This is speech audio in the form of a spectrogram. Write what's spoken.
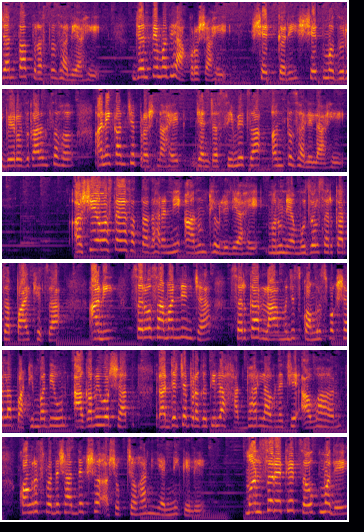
जनता त्रस्त झाली आहे. जनतेमध्ये आक्रोश आहे. शेतकरी शेतमजूर बेरोजगारांसह अनेकांचे प्रश्न आहेत ज्यांच्या सीमेचा अंत झालेला आहे. अशी अवस्था या सत्ताधाऱ्यांनी आणून ठेवलेली आहे. म्हणून या मुजोर सरकारचा पाय खेचा आणि सर्वसामान्यांच्या सरकारला म्हणजेच काँग्रेस पक्षाला पाठिंबा देऊन आगामी वर्षात राज्याच्या प्रगतीला हातभार लावण्याचे आवाहन काँग्रेस प्रदेशाध्यक्ष अशोक चव्हाण यांनी केले. मनसर येथे चौकमध्ये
